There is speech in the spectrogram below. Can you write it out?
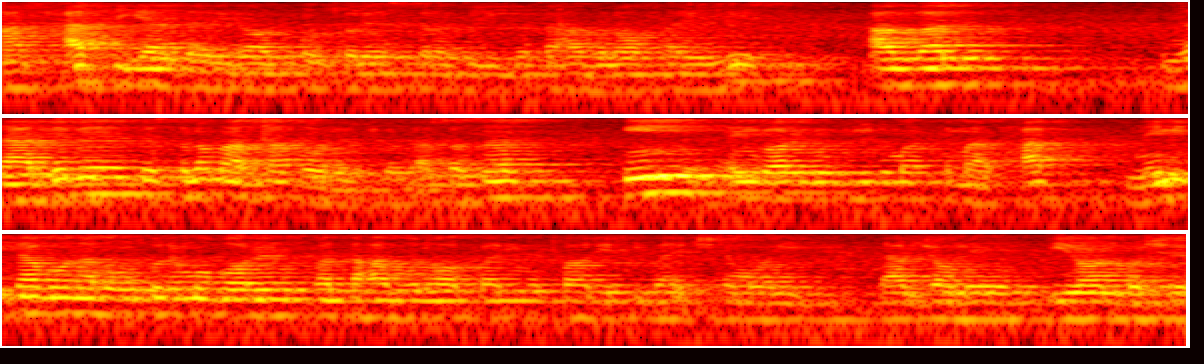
مذهب دیگر در ایران عنصر استراتژیک و تحول آفرین نیست. اول ضربه به اصطلاح مذهب وارد شد. اساسا این انگار به وجود اومد که مذهب نمی‌تواند عنصر مبارز و تحول آفرین تاریخی و اجتماعی در جامعه ایران باشه.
